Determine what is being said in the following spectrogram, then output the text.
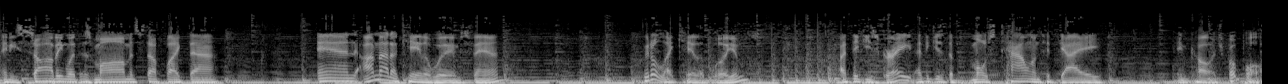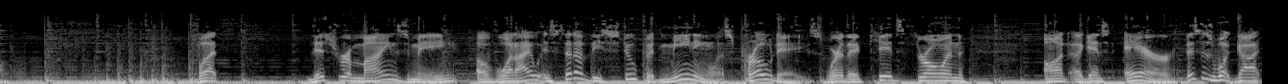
and he's sobbing with his mom and stuff like that. And I'm not a Caleb Williams fan. We don't like Caleb Williams. I think he's great. I think he's the most talented guy in college football. But this reminds me of what I instead of these stupid, meaningless pro days where the kids throwing on against air. This is what got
